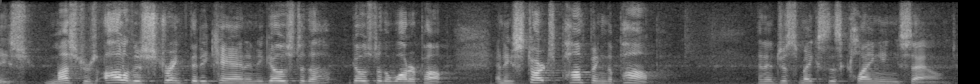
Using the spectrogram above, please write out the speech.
And he musters all of his strength that he can and he goes to the, goes to the water pump and he starts pumping the pump. And it just makes this clanging sound.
